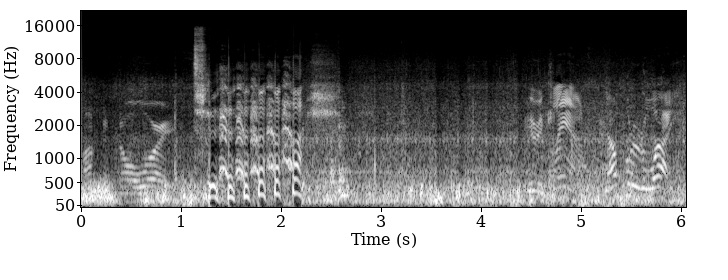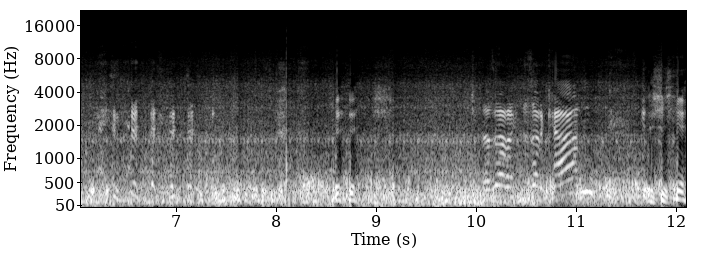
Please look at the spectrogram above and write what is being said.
Fucking no worries. You're a clown. Don't put it away. Is that a, is that a carton? Get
